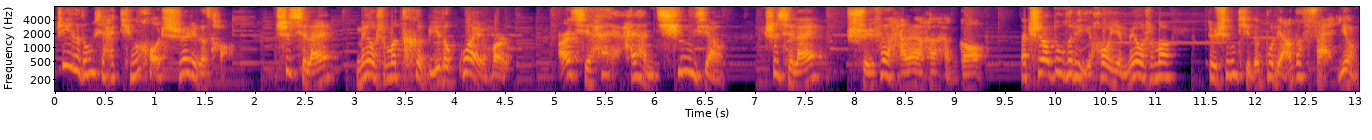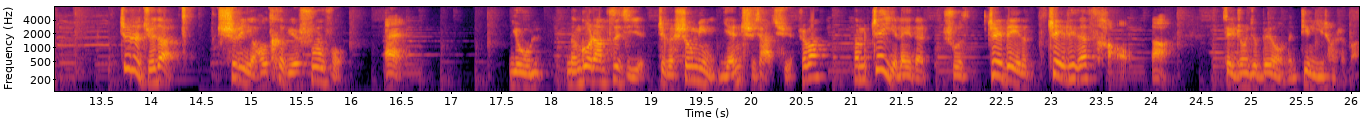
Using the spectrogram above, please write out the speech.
这个东西还挺好吃，这个草吃起来没有什么特别的怪味儿，而且还还很清香，吃起来水分含量还很高。那吃到肚子里以后也没有什么对身体的不良的反应，就是觉得吃了以后特别舒服，哎，有能够让自己这个生命延迟下去，是吧？那么这一类的蔬这类的这一类的草啊，最终就被我们定义成什么？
